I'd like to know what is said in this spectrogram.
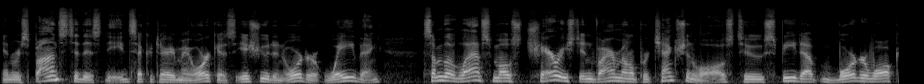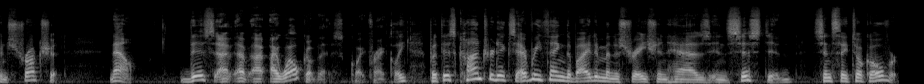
In response to this need, Secretary Mayorkas issued an order waiving some of the left's most cherished environmental protection laws to speed up border wall construction. Now, this I, I, welcome this, quite frankly, but this contradicts everything the Biden administration has insisted since they took over.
